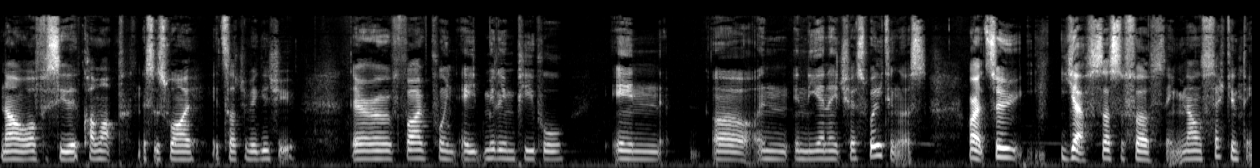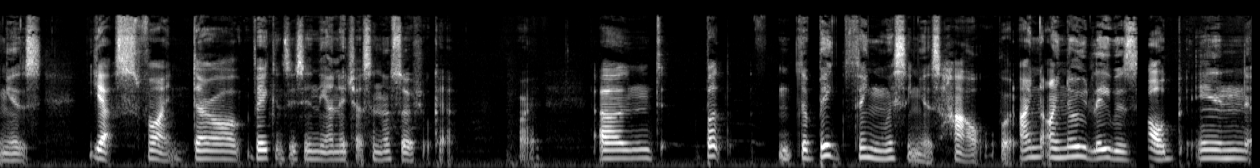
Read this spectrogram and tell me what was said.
now obviously they've come up. This is why it's such a big issue. There are 5.8 million people in uh in in the NHS waiting list. Right, so yes, that's the first thing. Now the second thing is yes, fine. There are vacancies in the NHS and the social care right? And but the big thing missing is how. But I I know Labour's job in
